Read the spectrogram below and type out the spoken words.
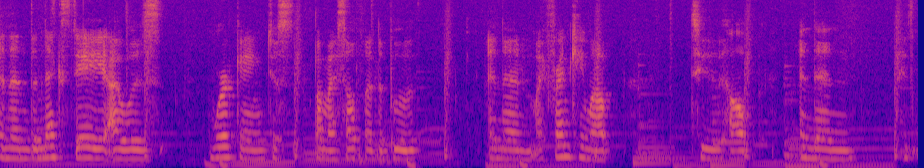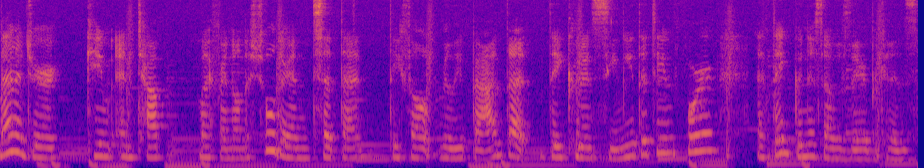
and then the next day I was working just by myself at the booth. And then my friend came up to help. And then his manager came and tapped my friend on the shoulder and said that they felt really bad that they couldn't see me the day before. And thank goodness I was there because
